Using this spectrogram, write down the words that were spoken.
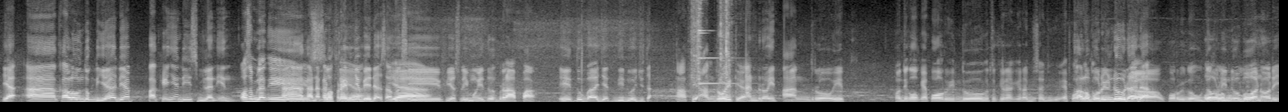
Ya, ah, kalau untuk dia, dia pakainya di 9 in. Oh 9 inch. Ah, karena kan frame-nya ya. beda sama Iya. si Vios Limo itu. Berapa? Itu budget di 2 juta. Tapi Android ya? Android. Android. Nanti kalau kayak Power Window gitu kira-kira bisa juga. Eh, Kalau Power Window udah ada. Power Window udah. Power window bawaan ori.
